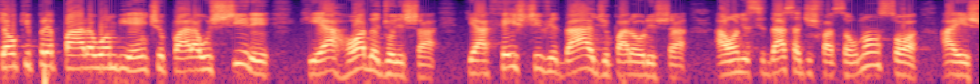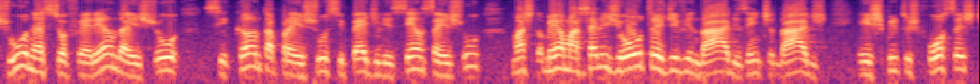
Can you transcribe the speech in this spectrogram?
que é o que prepara o ambiente para o xirê, que é a roda de orixá, que é a festividade para orixá, aonde se dá satisfação não só a Exu, né, se oferenda a Exu, se canta para Exu, se pede licença a Exu, mas também a uma série de outras divindades, entidades, espíritos, forças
